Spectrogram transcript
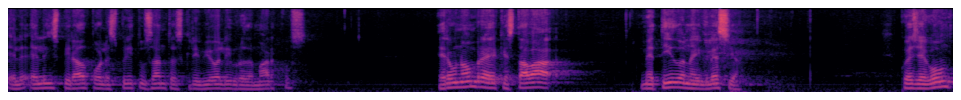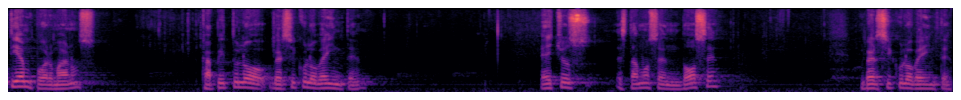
él, inspirado por el Espíritu Santo escribió el libro de Marcos. Era un hombre que estaba metido en la iglesia. Pues llegó un tiempo, hermanos, capítulo, versículo 20, Hechos, estamos en 12, versículo 20.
